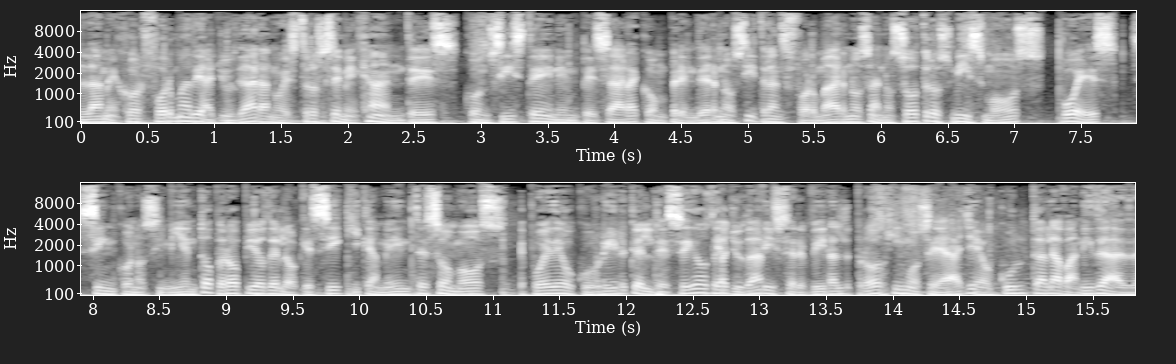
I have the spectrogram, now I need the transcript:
La mejor forma de ayudar a nuestros semejantes consiste en empezar a comprendernos y transformarnos a nosotros mismos, pues, sin conocimiento propio de lo que psíquicamente somos, puede ocurrir que el deseo de ayudar y servir al prójimo se halle oculta la vanidad,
